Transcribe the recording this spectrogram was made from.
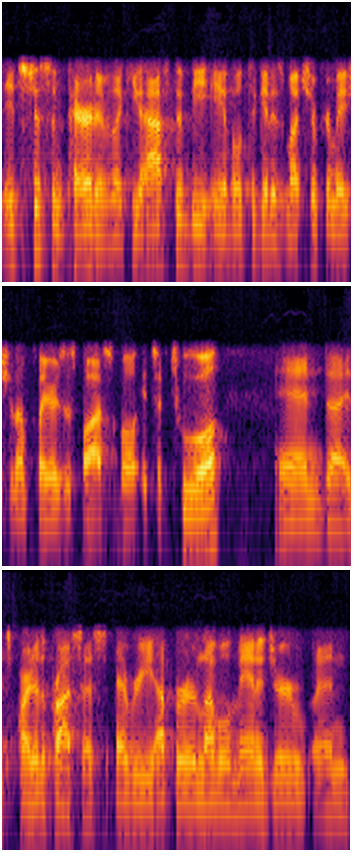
it's just imperative. Like you have to be able to get as much information on players as possible. It's a tool and uh, it's part of the process. Every upper level manager and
